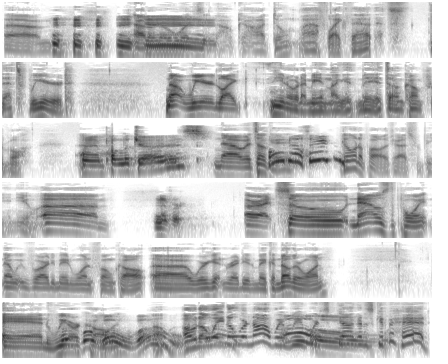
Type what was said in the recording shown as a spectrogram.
Um, I don't know what. To, oh God, don't laugh like that. That's that's weird. Not weird, like you know what I mean. Like it, it's uncomfortable. I apologize. No, it's okay. Oh, okay. nothing. Don't apologize for being you. Um, Never. all right, so now's the point. Now we've already made one phone call. Uh, we're getting ready to make another one, and we Whoa, are whoa, calling. whoa, whoa. Oh, oh, no, wait, no, we're not. We, we, we're Oh. not going to skip ahead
